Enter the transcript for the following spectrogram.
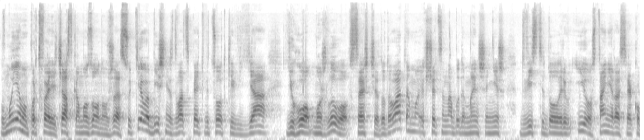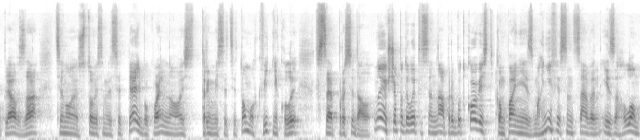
В моєму портфелі частка Амазону вже суттєва, більш ніж 25%. Я його можливо все ще додаватиму, якщо ціна буде менше ніж 200 доларів. І останній раз я купляв за ціною 185, буквально ось 3 місяці тому, в квітні, коли все просідало. Ну, якщо подивитися на прибутковість компанії з Magnificent 7 і загалом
